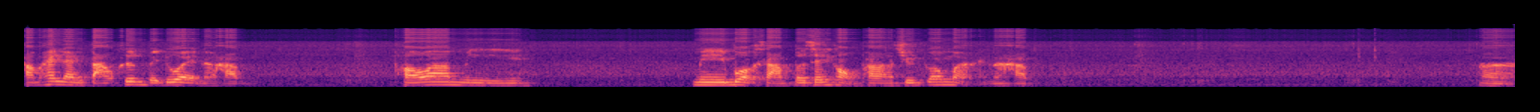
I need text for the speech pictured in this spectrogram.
ทำให้แรงตามขึ้นไปด้วยนะครับ เพราะว่ามีมีบวกสามเปอร์เซ็นของพลังชีวิตเป้าหมายนะครับ อ่า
